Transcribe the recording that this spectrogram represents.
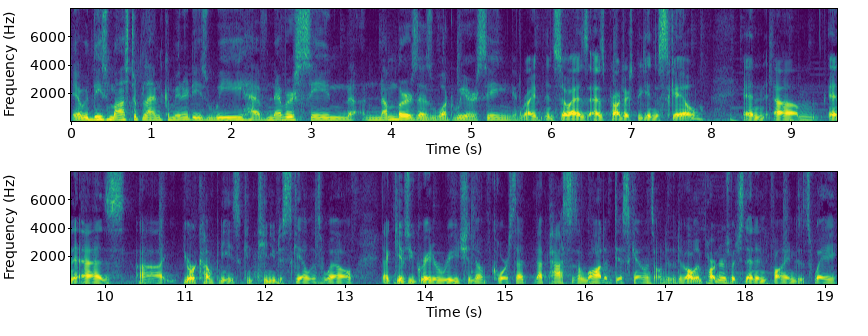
Yeah, with these master planned communities, we have never seen numbers as what we are seeing. Right, and so as as projects begin to scale, and, um, and as uh, your companies continue to scale as well, that gives you greater reach, and of course, that, that passes a lot of discounts onto the development partners, which then finds its way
